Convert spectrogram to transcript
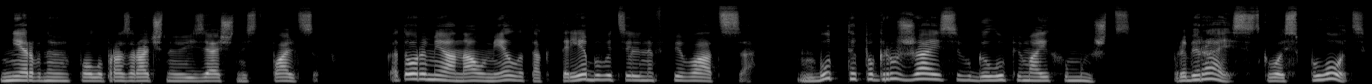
нервную полупрозрачную изящность пальцев, которыми она умела так требовательно впиваться, будто погружаясь вглубь моих мышц, пробираясь сквозь плоть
